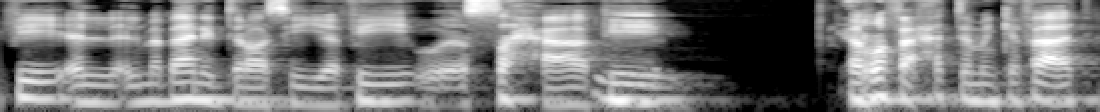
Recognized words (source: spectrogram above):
في ال- المباني الدراسية في الصحة في. الرفع حتى من كفاءة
